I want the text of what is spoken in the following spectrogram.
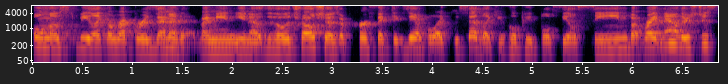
almost be like a representative? I mean you know the Latrell show is a perfect example like you said like you hope people feel seen but right now there's just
